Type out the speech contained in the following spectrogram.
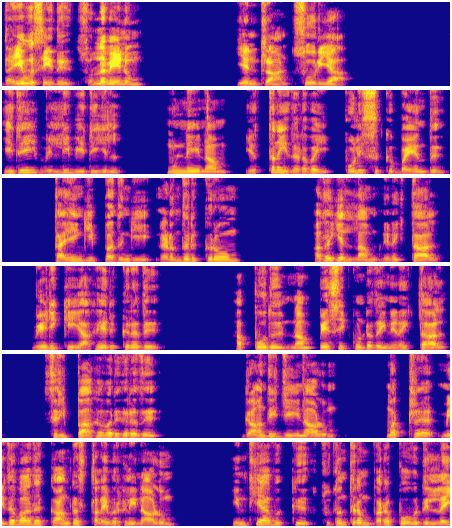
தயவு செய்து சொல்ல வேணும் என்றான் சூர்யா. இதே வெள்ளி வீதியில் முன்னே நாம் எத்தனை தடவை போலீசுக்கு பயந்து தயங்கி பதுங்கி நடந்திருக்கிறோம்? அதையெல்லாம் நினைத்தால் வேடிக்கையாக இருக்கிறது. அப்போது நாம் பேசிக்கொண்டதை நினைத்தால் சிரிப்பாக வருகிறது. காந்திஜியினாலும் மற்ற மிதவாத காங்கிரஸ் தலைவர்களினாலும் இந்தியாவுக்கு சுதந்திரம் வரப்போவதில்லை.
